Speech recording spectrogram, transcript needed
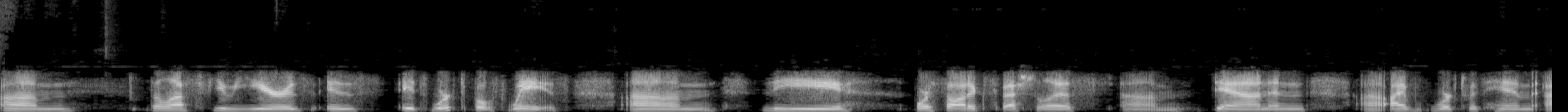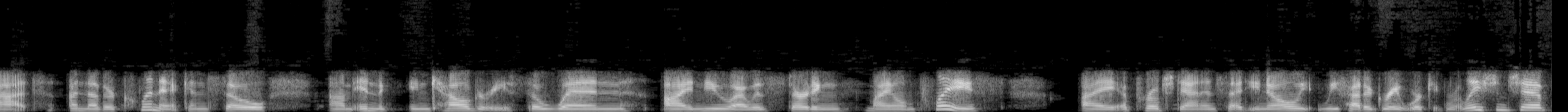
um, the last few years is it's worked both ways. Um, the orthotic specialist, um, Dan, and uh, I've worked with him at another clinic, and so um, in the, in Calgary. So when I knew I was starting my own place, I approached Dan and said, you know, we've had a great working relationship.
